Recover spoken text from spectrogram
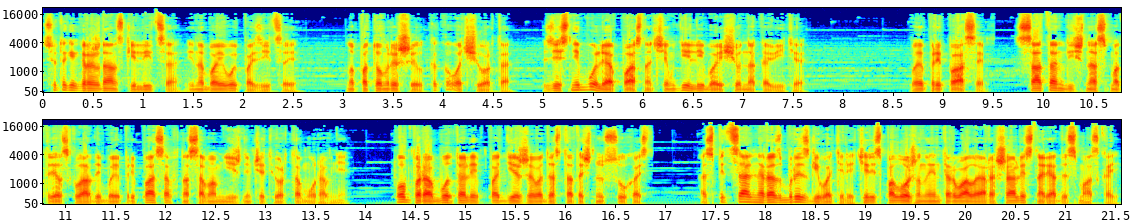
все-таки гражданские лица и на боевой позиции. Но потом решил, какого черта, здесь не более опасно, чем где-либо еще на Кавите. Боеприпасы. Сатан лично осмотрел склады боеприпасов на самом нижнем четвертом уровне. Помпы работали, поддерживая достаточную сухость, а специальные разбрызгиватели через положенные интервалы орошали снаряды смазкой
